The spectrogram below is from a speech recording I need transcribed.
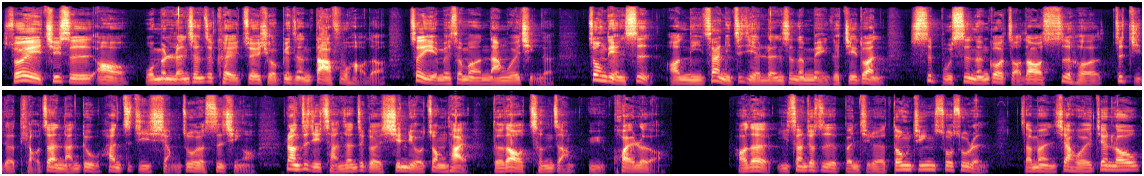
所以其实哦，我们人生是可以追求变成大富豪的，这也没什么难为情的。重点是啊，你在你自己的人生的每个阶段，是不是能够找到适合自己的挑战难度和自己想做的事情哦，让自己产生这个心流状态，得到成长与快乐哦。好的，以上就是本期的东京说书人，咱们下回见喽，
